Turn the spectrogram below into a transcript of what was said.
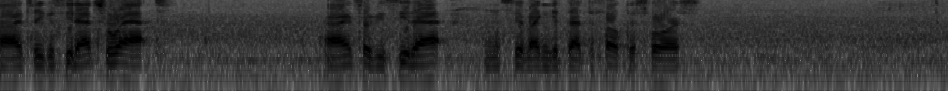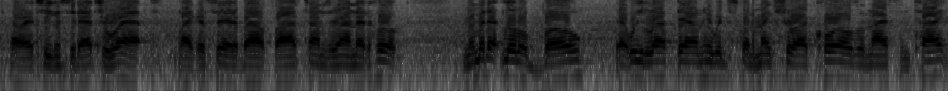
Alright, so you can see that's wrapped. Alright, so if you see that, let's see if I can get that to focus for us. Alright, so you can see that's wrapped, like I said, about five times around that hook. Remember that little bow that we left down here? We're just going to make sure our coils are nice and tight.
